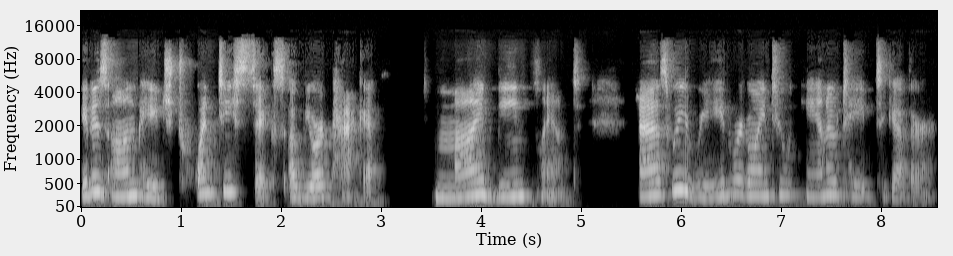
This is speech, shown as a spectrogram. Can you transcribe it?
It is on page 26 of your packet. My Bean Plant. As we read, we're going to annotate together.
